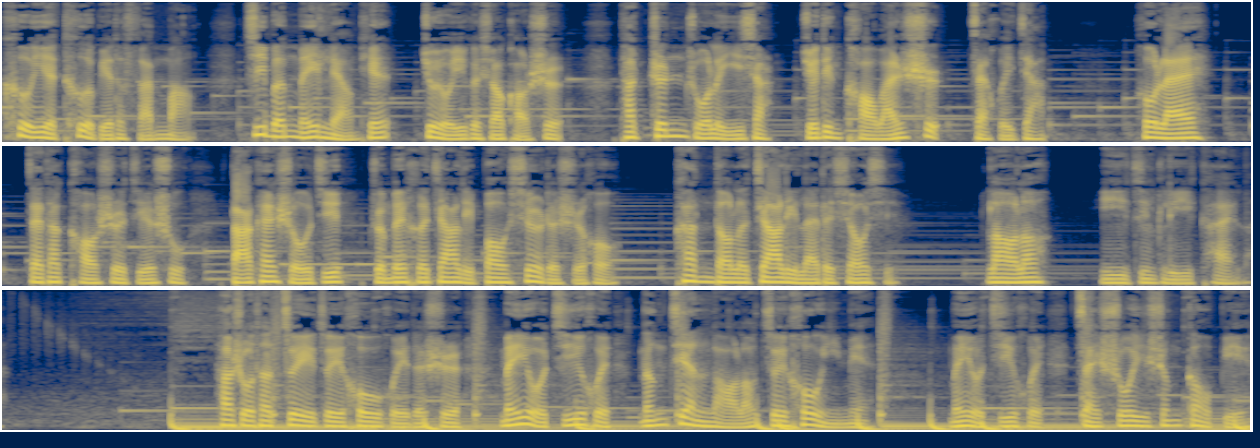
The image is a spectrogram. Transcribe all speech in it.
课业特别的繁忙。基本每两天就有一个小考试，他斟酌了一下，决定考完试再回家。后来，在他考试结束，打开手机准备和家里报信儿的时候，看到了家里来的消息：姥姥已经离开了。他说他最最后悔的是没有机会能见姥姥最后一面，没有机会再说一声告别，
